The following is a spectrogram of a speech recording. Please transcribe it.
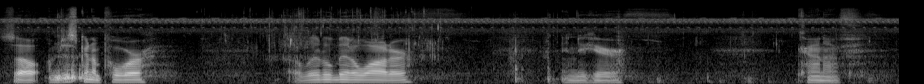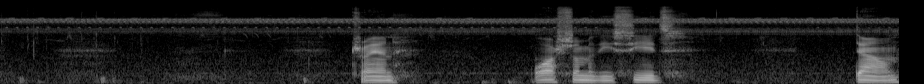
So I'm just going to pour a little bit of water into here kind of try and wash some of these seeds down.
